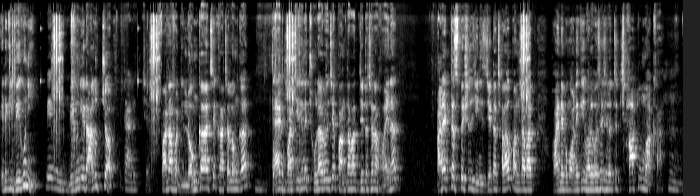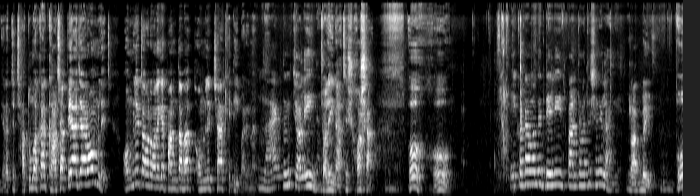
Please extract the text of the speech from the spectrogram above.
এটা কি বেগুনি? বেগুনি। বেগুনি এটা আলুর চপ? এটা আলুর চপ। ফাটাফাটি। লঙ্কা আছে কাঁচা লঙ্কা। এক বাটি এখানে ছোলা রয়েছে পান্তা ভাত যেটা ছাড়া হয় না। আর একটা স্পেশাল জিনিস যেটা ছাড়াও পান্তা ভাত হয় না এবং অনেকেই ভালোবাসে সেটা হচ্ছে ছাতু মাখা। এটা হচ্ছে ছাতু মাখা কাঁচা পেঁয়াজ আর অমলেট। অমলেট আবার অনেকে পান্তা ভাত অমলেট ছাড়া খেতেই পারে না। না একদমই চলেই না। চলেই না আছে শশা। ও হো এই কটা আমাদের ডেলি পান্তা ভাতের সঙ্গে লাগে। রাখবেই ও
